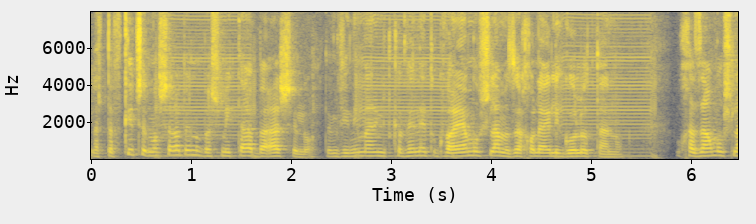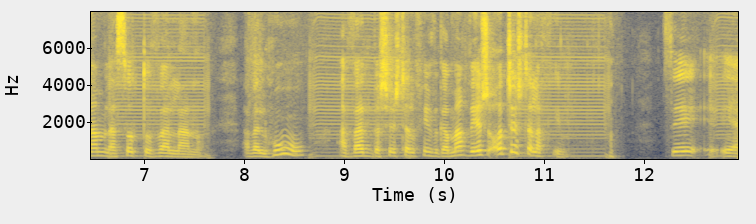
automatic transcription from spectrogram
לתפקיד של משה רבנו בשמיטה הבאה שלו. אתם מבינים מה אני מתכוונת? הוא כבר היה מושלם, אז הוא יכול היה לגאול אותנו. הוא חזר מושלם לעשות טובה לנו. אבל הוא עבד בששת אלפים וגמר, ויש עוד ששת אלפים. זה, אה,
